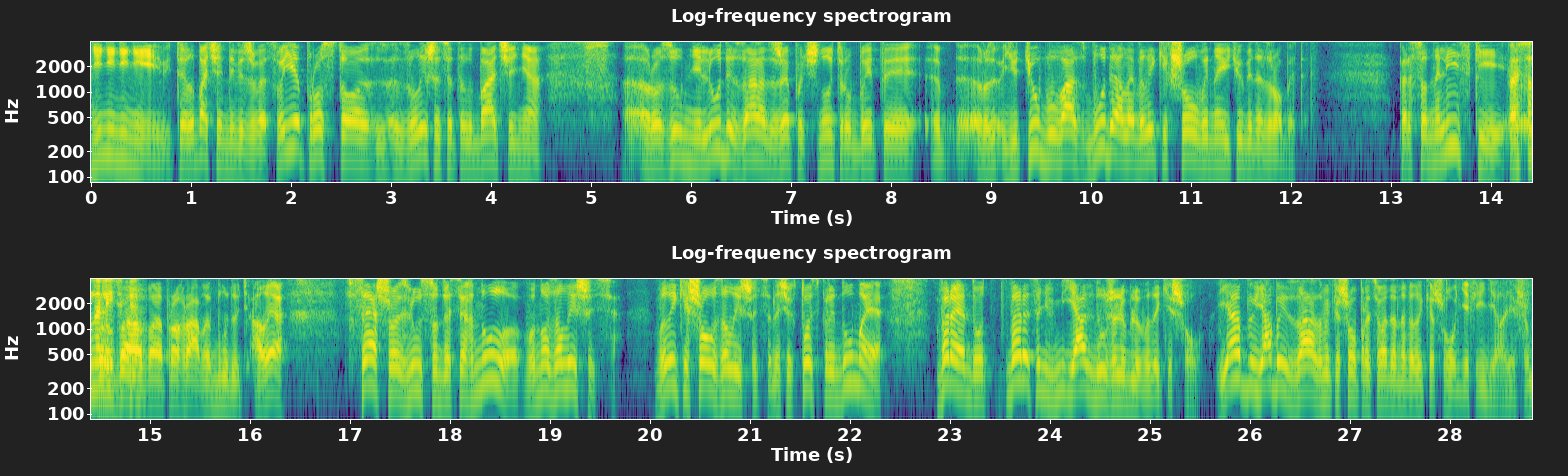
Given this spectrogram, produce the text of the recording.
Ні, ні, ні, ні. Телебачення не відживе своє, просто залишиться телебачення. Е, Розумні люди зараз вже почнуть робити. е, е, Ютуб у вас буде, але великих шоу ви на Ютубі не зробите. Персоналістські, Персоналістські. про- про- програми будуть, але все, що людство досягнуло, воно залишиться. Велике шоу залишиться. Значить, хтось придумає. В оренду, от вересень, я дуже люблю велике шоу. Я б я би зараз би пішов працювати на велике шоу, ніфіг діла, якщо б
